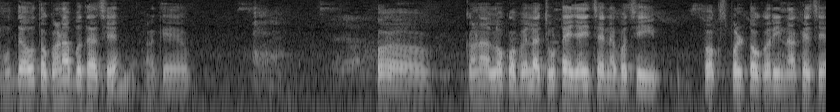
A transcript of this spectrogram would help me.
મુદ્દાઓ તો ઘણા બધા છે કારણ કે ઘણા લોકો પહેલા ચૂંટાઈ જાય છે ને પછી પક્ષ પલટો કરી નાખે છે.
